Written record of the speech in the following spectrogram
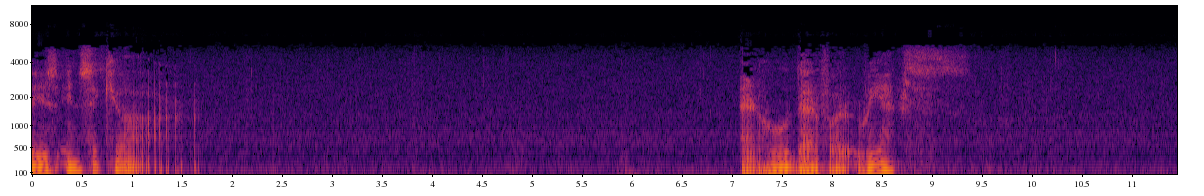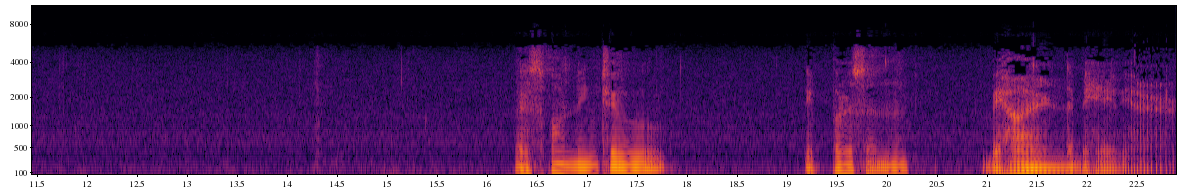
is insecure. And who therefore reacts. Responding to the person behind the behavior.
